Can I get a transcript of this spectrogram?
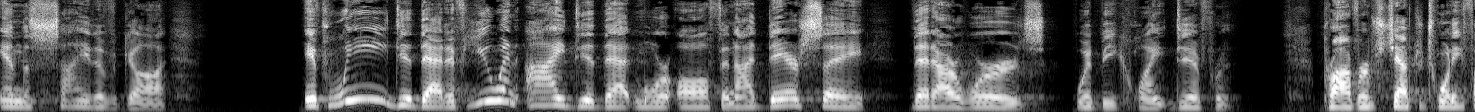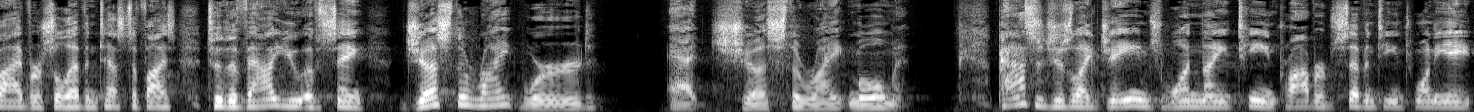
in the sight of God. If we did that, if you and I did that more often, I dare say that our words would be quite different. Proverbs chapter 25, verse 11 testifies to the value of saying just the right word at just the right moment. Passages like James 1:19, Proverbs 17:28,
